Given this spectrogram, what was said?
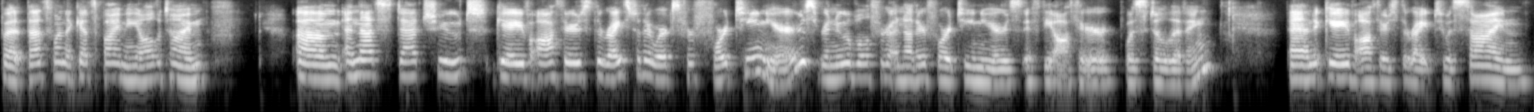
but that's one that gets by me all the time. Um, and that statute gave authors the rights to their works for 14 years, renewable for another 14 years if the author was still living. And it gave authors the right to assign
